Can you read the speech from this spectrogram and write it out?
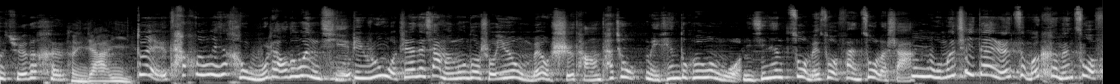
我觉得很很压抑。对，他会问一些很无聊的问题，比如我之前在厦门工作的时候，因为我们没有食堂，他就每天都会问我，你今天做没做饭，做了啥？我们这一代人怎么可能做饭？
